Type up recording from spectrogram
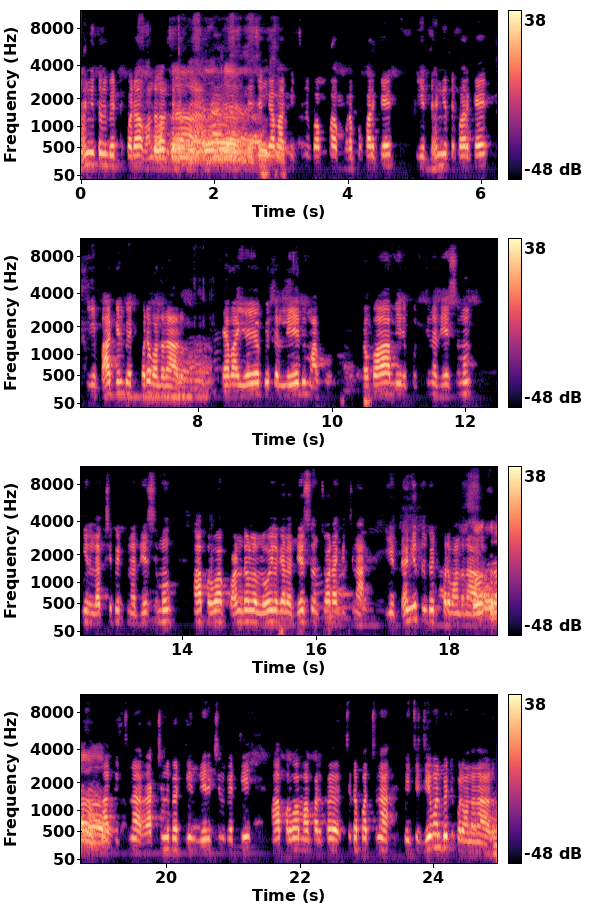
ధన్యతను పెట్టి కూడా వందనాలు చెల్లిస్తున్నాను. నిజంగా మాకు ఇచ్చిన గొప్ప కృప కొరకే ఈ ధన్యత కొరకే ఈ భాగ్యం పెట్టి కూడా వందనాలు. ఏ యోగ్యత లేదు మాకు. ప్రభా మీరు పుట్టిన దేశము మీరు లక్ష్య పెట్టిన దేశము ఆ ప్రభా కొండల లోయలు గల దేశం చూడడానికి ఇచ్చిన ఈ ధన్యతను పెట్టి కూడా వందనాలు. మాకు ఇచ్చిన రక్షణ పెట్టి నిరీక్షణ పెట్టి ఆ ప్రభా మా కొరకు సిద్ధపరిచిన ఇచ్చి జీవన్ పెట్టి వందనాలు.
